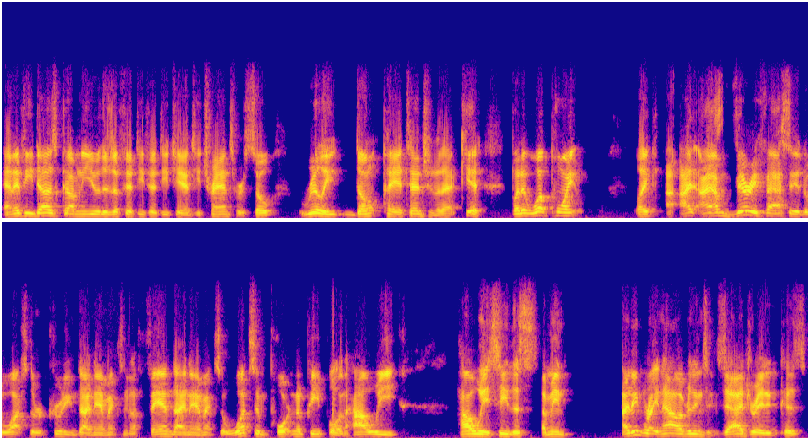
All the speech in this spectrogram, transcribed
And if he does come to you, there's a 50 50 chance he transfers. So really don't pay attention to that kid. But at what point, like, I, I'm very fascinated to watch the recruiting dynamics and the fan dynamics of what's important to people and how we how we see this. I mean, I think right now everything's exaggerated because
